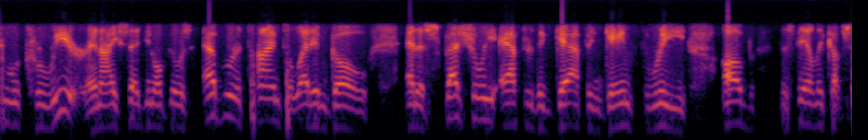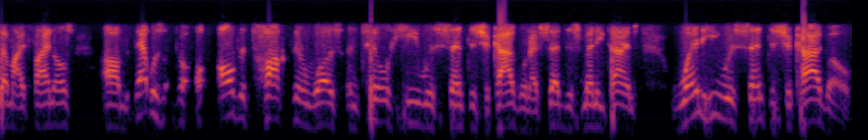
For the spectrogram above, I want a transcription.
to a career. And I said, you know, if there was ever a time to let him go, and especially after the gap in Game Three of the Stanley Cup semifinals, um, that was the, all the talk there was until he was sent to Chicago. And I've said this many times. When he was sent to Chicago,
